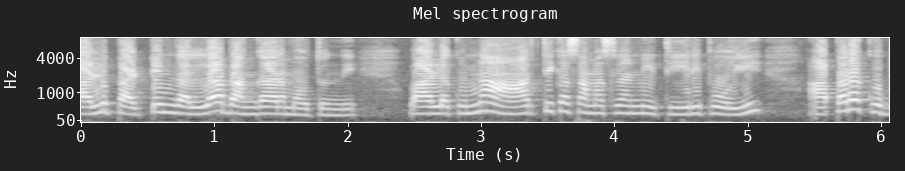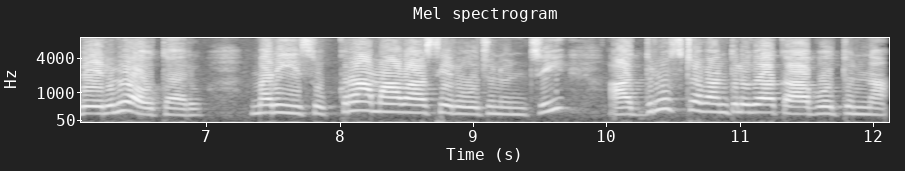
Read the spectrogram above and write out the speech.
వాళ్ళు పట్టిందల్లా బంగారం అవుతుంది వాళ్ళకున్న ఆర్థిక సమస్యలన్నీ తీరిపోయి అపర కుబేరులు అవుతారు. మరి ఈ శుక్ర అమావాస్య రోజు నుంచి అదృష్టవంతులుగా కాబోతున్న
